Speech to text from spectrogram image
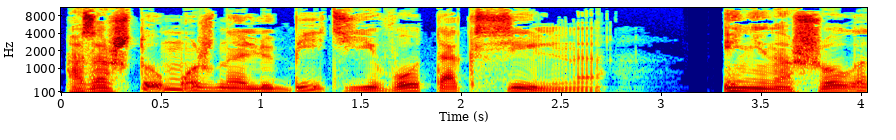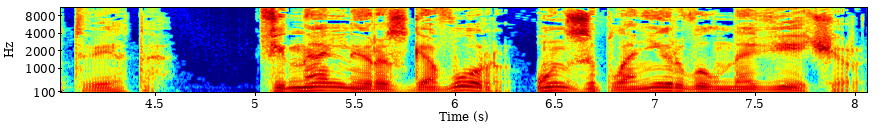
А за что можно любить его так сильно? И не нашел ответа. Финальный разговор он запланировал на вечер,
